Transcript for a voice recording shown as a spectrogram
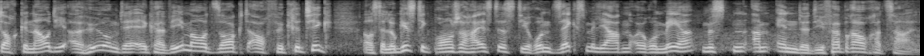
doch genau die Erhöhung der Lkw-Maut sorgt auch für Kritik. Aus der Logistikbranche heißt es, die rund 6 Milliarden Euro mehr müssten am Ende die Verbraucher zahlen.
